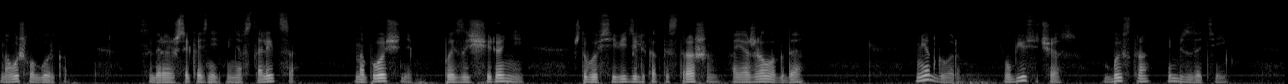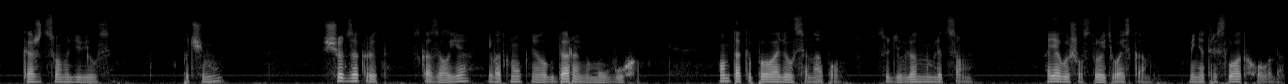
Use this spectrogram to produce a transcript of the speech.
но вышло горько. Собираешься казнить меня в столице? На площади? Поизощренней? Чтобы все видели, как ты страшен, а я жалок, да? Нет, говорю. Убью сейчас. Быстро и без затей. Кажется, он удивился. Почему? Счет закрыт, сказал я и воткнул книгу ему в ухо. Он так и повалился на пол, с удивленным лицом. А я вышел строить войска. Меня трясло от холода.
